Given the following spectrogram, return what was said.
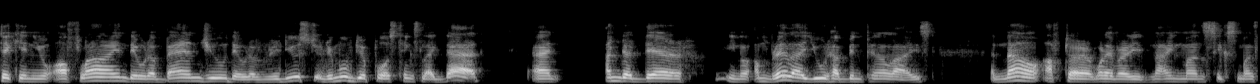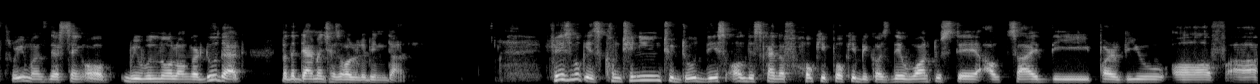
taken you offline, they would have banned you, they would have reduced removed your post, things like that. And under their you know umbrella, you would have been penalized. And now, after whatever nine months, six months, three months, they're saying, "Oh, we will no longer do that," but the damage has already been done. Facebook is continuing to do this, all this kind of hokey pokey, because they want to stay outside the purview of uh,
